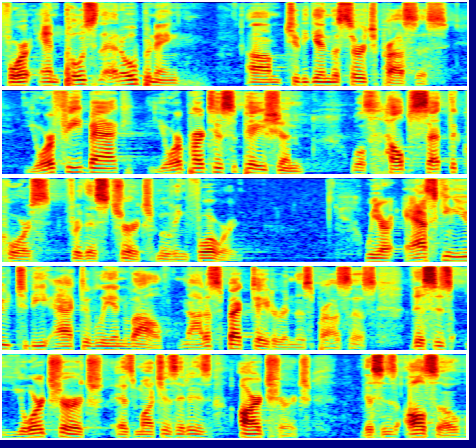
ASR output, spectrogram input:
for and post that opening um, to begin the search process. Your feedback, your participation will help set the course for this church moving forward. We are asking you to be actively involved, not a spectator in this process. This is your church as much as it is our church. This is also,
